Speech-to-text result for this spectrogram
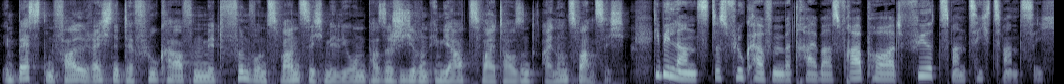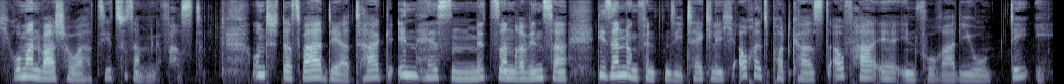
Im besten Fall rechnet der Flughafen mit 25 Millionen Passagieren im Jahr 2021. Die Bilanz des Flughafenbetreibers Fraport für 2020. Roman Warschauer hat sie zusammengefasst. Und das war der Tag in Hessen mit Sandra Winzer. Die Sendung finden Sie täglich auch als Podcast auf hrinforadio.de.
